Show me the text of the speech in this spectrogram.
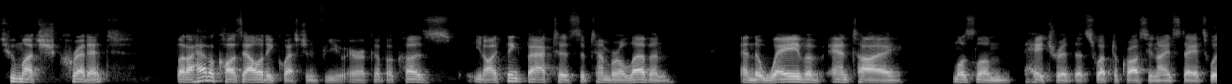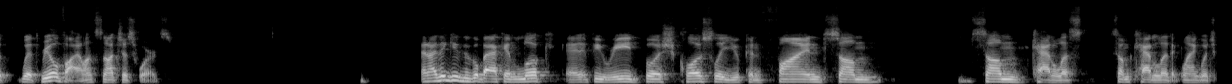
too much credit. But I have a causality question for you, Erika, because you know I think back to September 11 and the wave of anti-Muslim hatred that swept across the United States with with real violence, not just words. And I think you could go back and look, and if you read Bush closely, you can find some some catalyst, some catalytic language,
